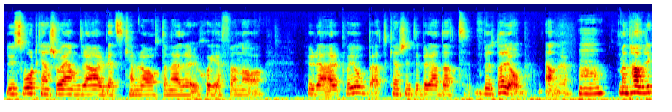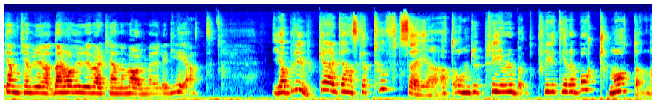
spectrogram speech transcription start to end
det är svårt kanske att ändra arbetskamraterna eller chefen och hur det är på jobbet. Kanske inte beredd att byta jobb ännu. Men tallriken, kan vi, där har vi ju verkligen en valmöjlighet. Jag brukar ganska tufft säga att om du priori- prioriterar bort maten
